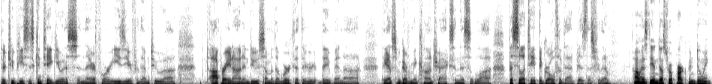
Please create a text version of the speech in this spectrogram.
their two pieces contiguous, and therefore easier for them to uh, operate on and do some of the work that they're they've been uh, they have some government contracts and this will uh, facilitate the growth of that business for them. How has the industrial park been doing?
